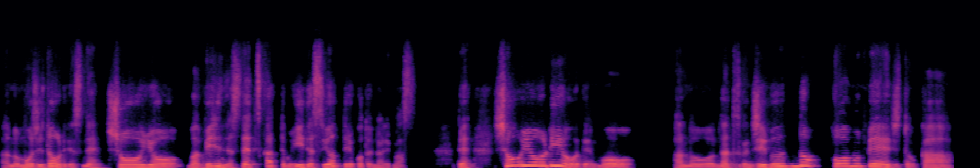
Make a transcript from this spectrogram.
あの、文字通りですね、商用、まあビジネスで使ってもいいですよっていうことになります。で、商用利用でも、あの、なんですか、自分のホームページとか、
